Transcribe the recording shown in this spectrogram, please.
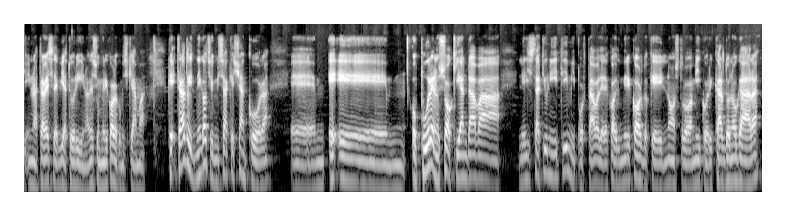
in, una traversa di via Torino, adesso non mi ricordo come si chiama, che tra l'altro il negozio mi sa che c'è ancora, eh, e, e, oppure non so chi andava negli Stati Uniti mi portava delle cose, mi ricordo che il nostro amico Riccardo Nogara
